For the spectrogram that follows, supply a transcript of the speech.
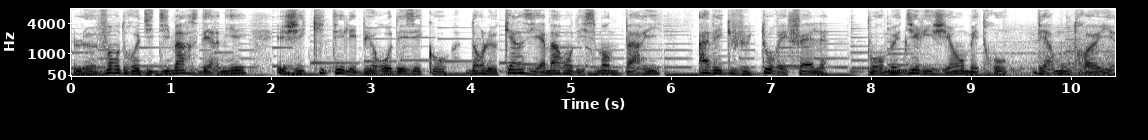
Le vendredi 10 mars dernier, j'ai quitté les bureaux des échos dans le 15e arrondissement de Paris avec vue Tour Eiffel pour me diriger en métro vers Montreuil.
